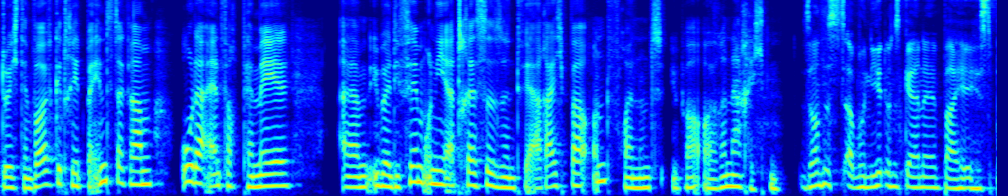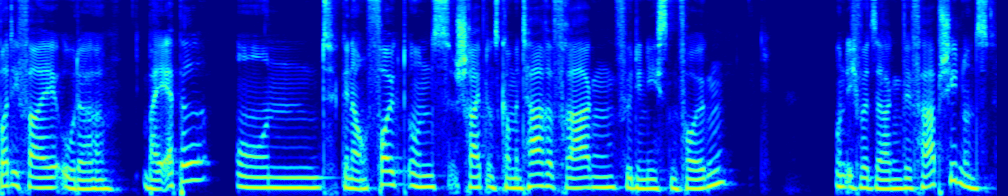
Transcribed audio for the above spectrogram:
durch den Wolf gedreht bei Instagram oder einfach per Mail. Ähm, über die Filmuni-Adresse sind wir erreichbar und freuen uns über eure Nachrichten. Sonst abonniert uns gerne bei Spotify oder bei Apple. Und genau, folgt uns, schreibt uns Kommentare, Fragen für die nächsten Folgen. Und ich würde sagen, wir verabschieden uns.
